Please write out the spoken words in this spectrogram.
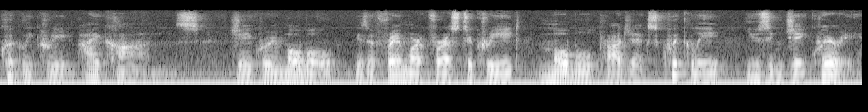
Quickly create icons. jQuery Mobile is a framework for us to create mobile projects quickly using jQuery.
